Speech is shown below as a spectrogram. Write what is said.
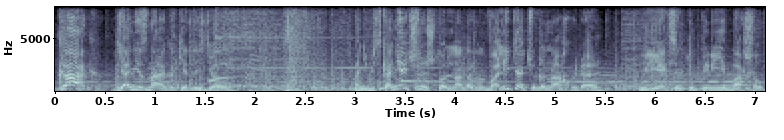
Как? Я не знаю, как я это сделал. Они бесконечные, что ли? Надо валить отсюда нахуй, да? Или я их всех тут переебашил?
